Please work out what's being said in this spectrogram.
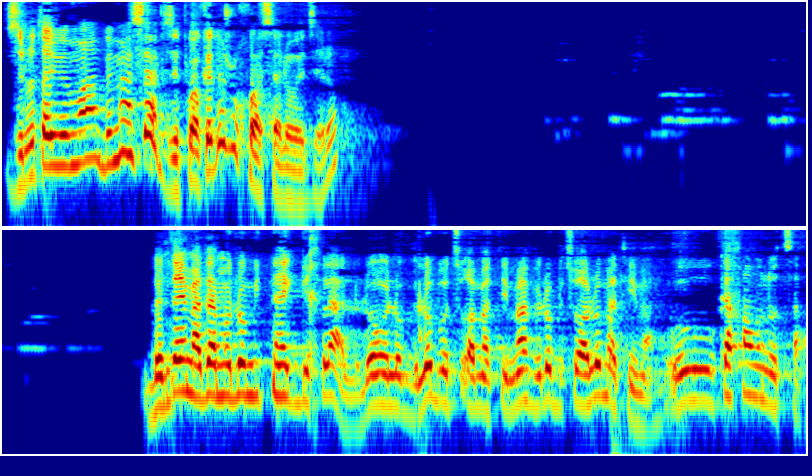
זה לא תלוי במעשיו, זה פה הקדוש ברוך הוא עשה לו את זה, לא? בינתיים האדם עוד לא מתנהג בכלל, לא, לא, לא בצורה מתאימה ולא בצורה לא מתאימה, הוא, ככה הוא נוצר.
